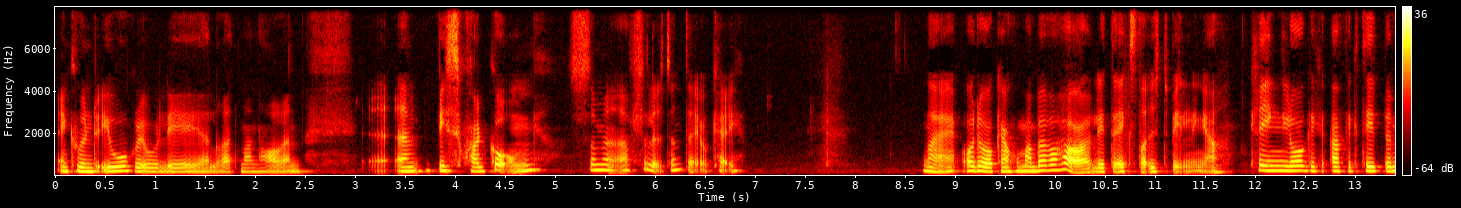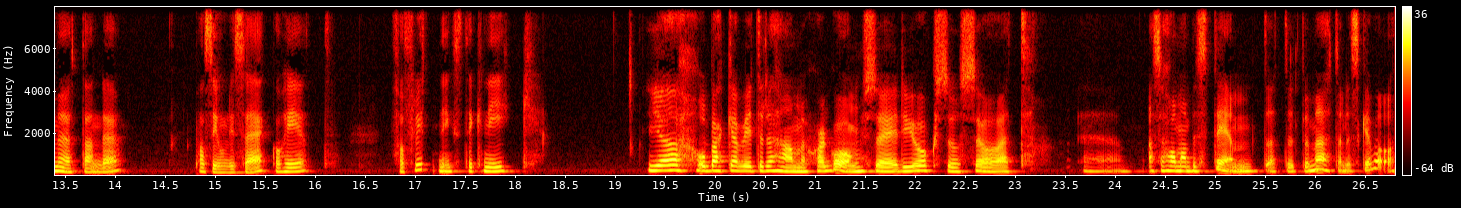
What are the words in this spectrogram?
en kund orolig eller att man har en, en viss jargong som absolut inte är okej. Okay. Nej, och då kanske man behöver ha lite extra utbildningar kring lågaffektivt bemötande, personlig säkerhet, förflyttningsteknik, Ja, och backar vi till det här med jargong så är det ju också så att eh, alltså har man bestämt att ett bemötande ska vara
